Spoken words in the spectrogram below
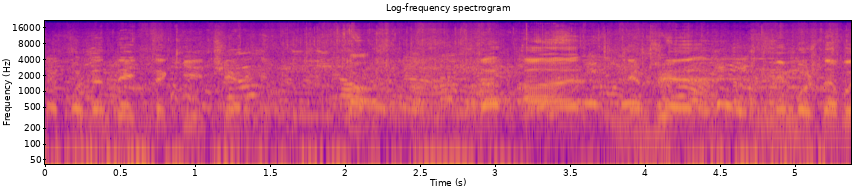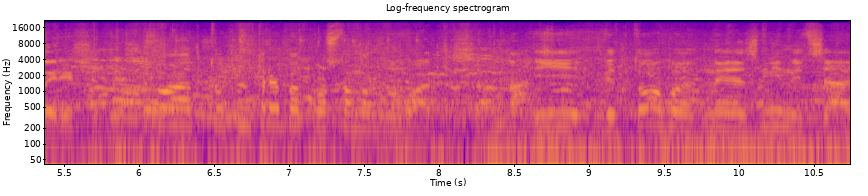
Це кожен день такі черги. Так, Так, а невже не можна вирішити? Ну, а тут не треба просто нормуватися. І від того не зміниться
